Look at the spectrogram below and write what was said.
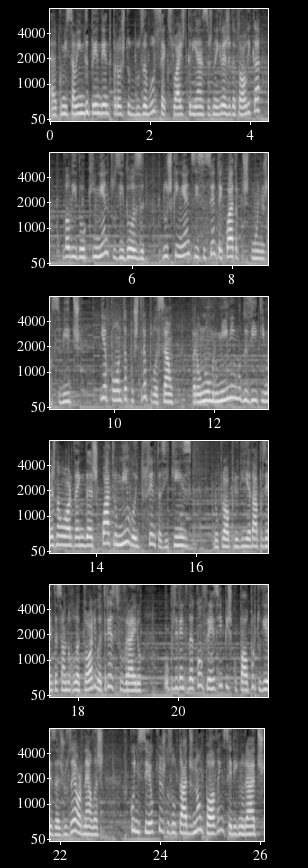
A Comissão Independente para o Estudo dos Abusos Sexuais de Crianças na Igreja Católica validou 512 dos 564 testemunhos recebidos e aponta por extrapolação para um número mínimo de vítimas na ordem das 4.815. No próprio dia da apresentação do relatório, a 13 de fevereiro, o presidente da Conferência Episcopal Portuguesa, José Ornelas, reconheceu que os resultados não podem ser ignorados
